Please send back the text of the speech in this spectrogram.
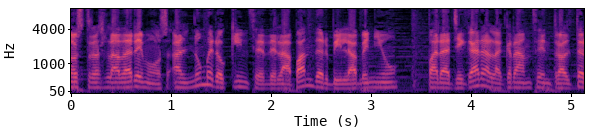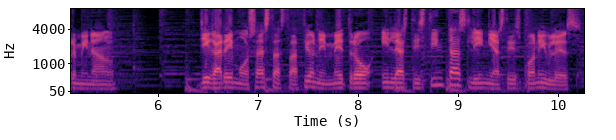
Nos trasladaremos al número 15 de la Vanderbilt Avenue para llegar a la Grand Central Terminal. Llegaremos a esta estación en metro en las distintas líneas disponibles.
